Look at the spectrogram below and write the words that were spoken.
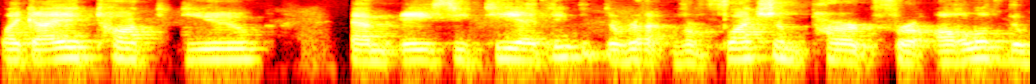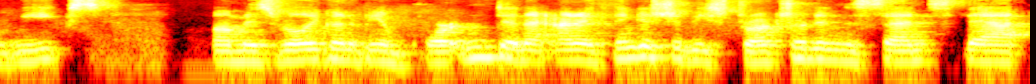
like I had talked to you, um, ACT, I think that the re- reflection part for all of the weeks um, is really going to be important. And I, and I think it should be structured in the sense that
